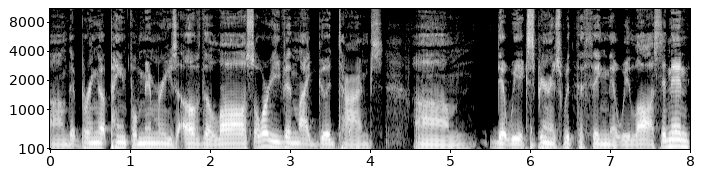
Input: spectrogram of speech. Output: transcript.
um, that bring up painful memories of the loss or even like good times um, that we experienced with the thing that we lost. And then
